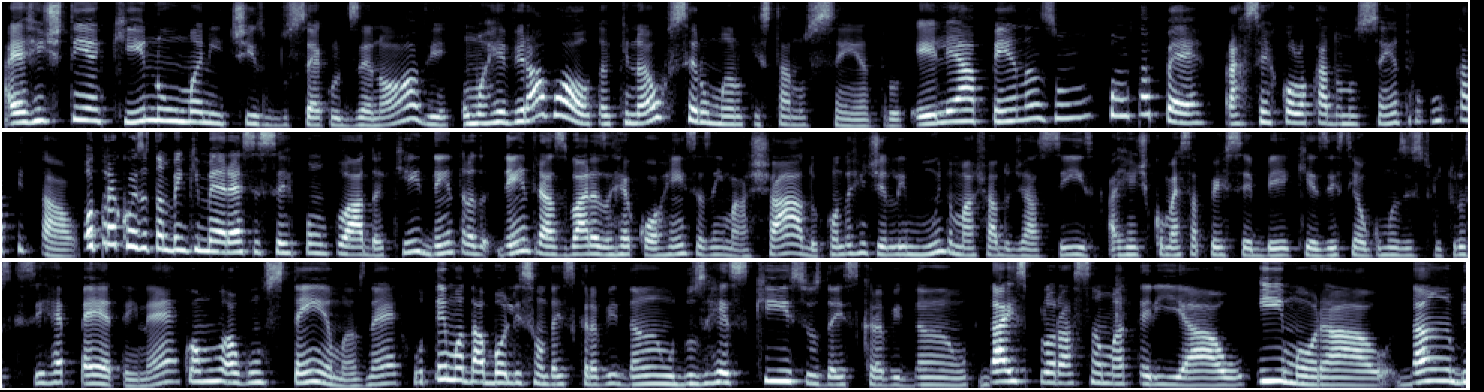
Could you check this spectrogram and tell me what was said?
Aí a gente tem aqui no humanitismo do século XIX uma reviravolta, que não é o ser humano que está no centro, ele é apenas um pontapé para ser colocado no centro o capital. Outra coisa também que merece ser pontuada aqui, dentro, dentre as várias recorrências em Machado, quando a gente lê muito Machado de Assis, a gente começa a perceber que existem algumas estruturas que se repetem, né? Como alguns temas, né? O tema da abolição da escravidão, dos resquícios da escravidão, da exploração material e moral, da ambição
